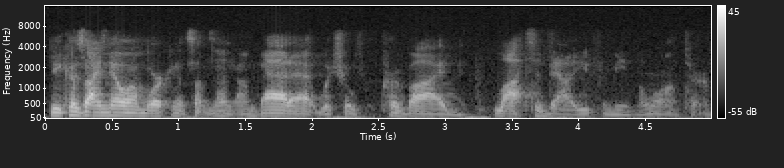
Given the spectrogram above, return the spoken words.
because I know I'm working at something that I'm bad at, which will provide lots of value for me in the long term.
